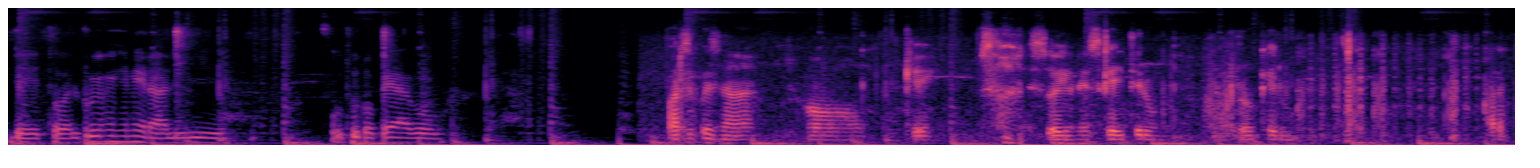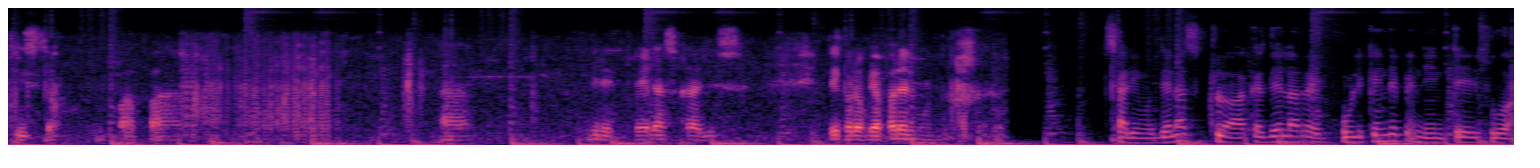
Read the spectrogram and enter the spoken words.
de todo el ruido en general y futuro pedagogo. Parce, pues nada, o que soy un skater, un, rocker, un artista, un papá, directo de las calles de Colombia para el mundo. Salimos de las cloacas de la República Independiente de Suba,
